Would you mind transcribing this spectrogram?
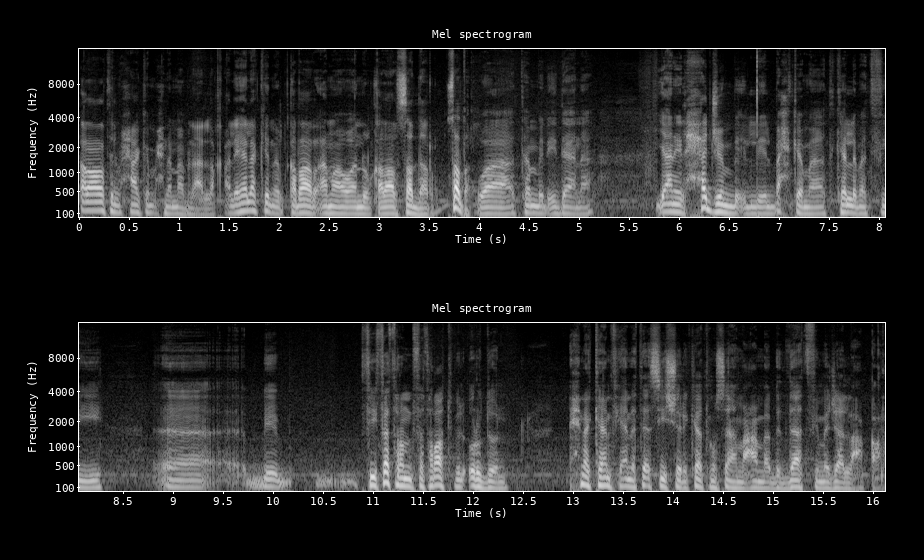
قرارات المحاكم إحنا ما بنعلق عليها لكن القرار أما وانه القرار صدر صدر وتم الإدانة. يعني الحجم اللي المحكمة تكلمت فيه آه، في فترة من الفترات بالأردن إحنا كان في عندنا تأسيس شركات مساهمة عامة بالذات في مجال العقار.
